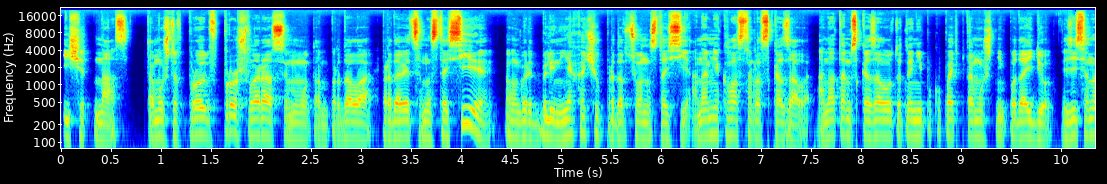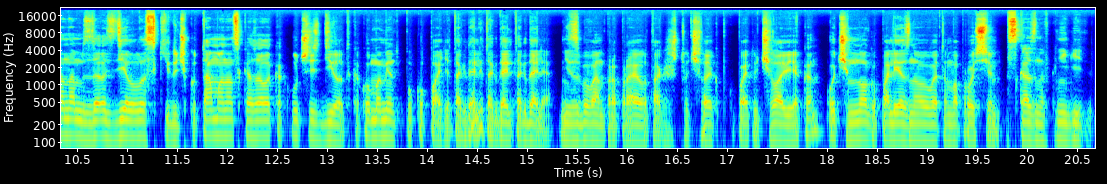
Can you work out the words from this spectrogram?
ищет нас. Потому что в, про- в прошлый раз ему там продала продавец Анастасия, он говорит, блин, я хочу продавцу Анастасии. Она мне классно рассказала. Она там сказала вот это не покупать, потому что не подойдет. Здесь она нам сделала скидочку. Там она сказала, как лучше сделать, в какой момент покупать и так далее, и так далее, и так далее. Не забываем про правило также, что человек покупает у человека. Очень много полезного в этом вопросе сказано в книге,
